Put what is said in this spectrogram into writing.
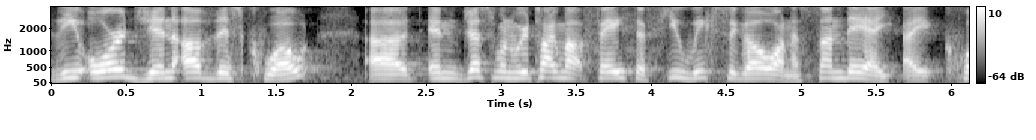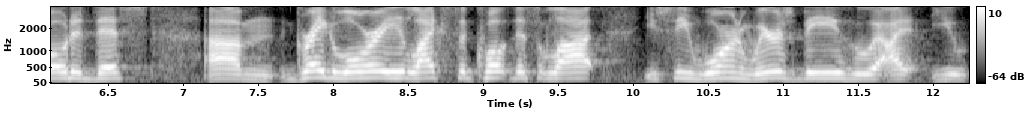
the origin of this quote. Uh, and just when we were talking about faith a few weeks ago on a Sunday, I, I quoted this. Um, Greg Laurie likes to quote this a lot. You see Warren Wiersbe, who I, you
